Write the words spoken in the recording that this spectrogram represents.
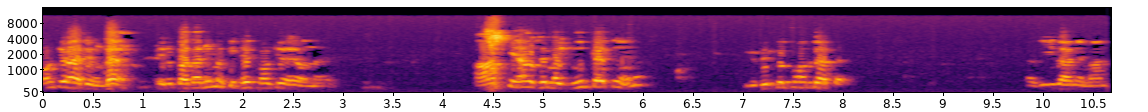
پہنچے ہوئے تو ہوں یہ پتا نہیں میں کتنے پہنچے ہوئے ہونا ہے۔ آپ کے یہاں اسے مجبور کہتے ہیں، یہ بالکل پہنچ جاتا ہے؟ عزیزہ نے مان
